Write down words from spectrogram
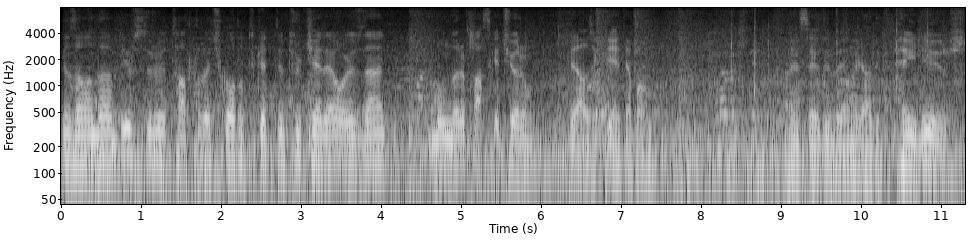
Yakın zamanda bir sürü tatlı ve çikolata tükettim Türkiye'de. O yüzden bunları pas geçiyorum. Birazcık diyet yapalım. En sevdiğim reyona geldik. Peynir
